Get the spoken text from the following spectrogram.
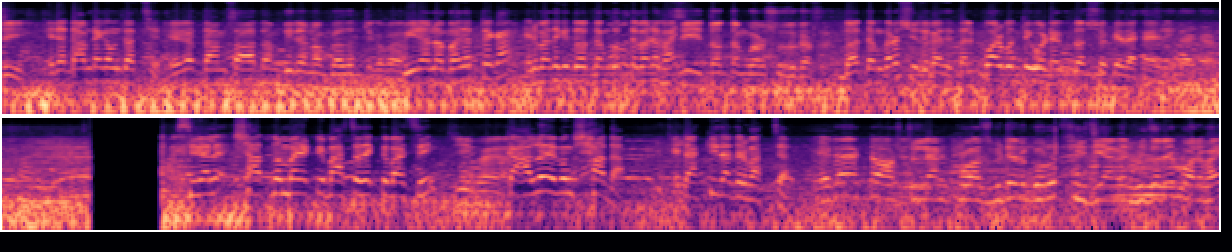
জি। এটার দামটা কেমন যাচ্ছে? এটার দাম চাওয়া দাম বিরানব্বই হাজার টাকা ভাই। বিরানব্বই হাজার টাকা? এর মাঝে কি দরদাম করতে পারে ভাই? জি দরদাম করার সুযোগ আছে। দরদাম করার সুযোগ আছে। তাহলে পরবর্তী ওটা দর্শককে দেখায় দিই। দেখা সিরিয়ালে সাত নম্বর একটি বাচ্চা দেখতে পাচ্ছি। কালো এবং সাদা। এটা কি জাতের বাচ্চা? এটা একটা অস্ট্রেলিয়ান ক্রস বিটের গরু ফিজিয়ামের ভিতরে। পরে ভাই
